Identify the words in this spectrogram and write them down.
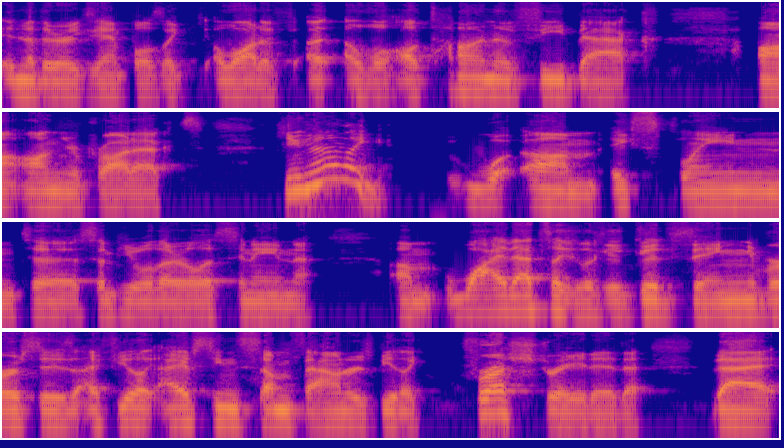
another example is like a lot of a, a ton of feedback on, on your product can you kind of like um explain to some people that are listening um, why that's like like a good thing versus I feel like I've seen some founders be like frustrated that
